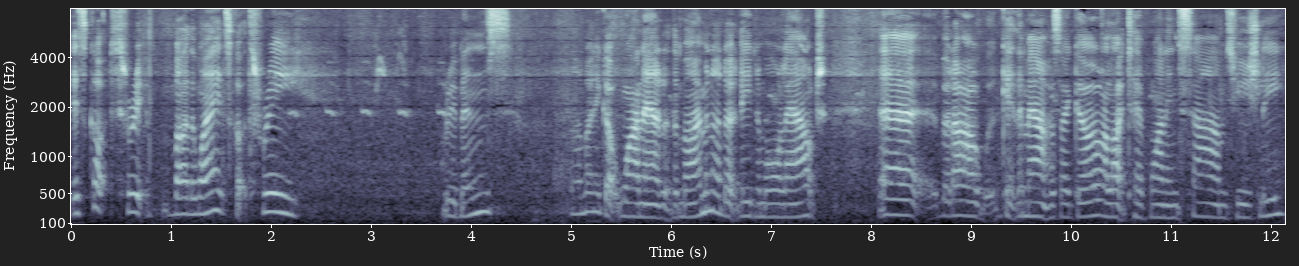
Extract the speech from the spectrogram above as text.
It's got three. By the way, it's got three ribbons I've only got one out at the moment I don't need them all out uh, but I'll get them out as I go I like to have one in Psalms usually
